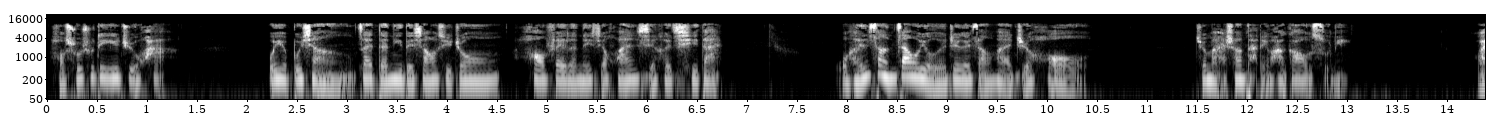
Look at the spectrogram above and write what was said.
好说出第一句话。我也不想在等你的消息中耗费了那些欢喜和期待。我很想在我有了这个想法之后，就马上打电话告诉你：“喂，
